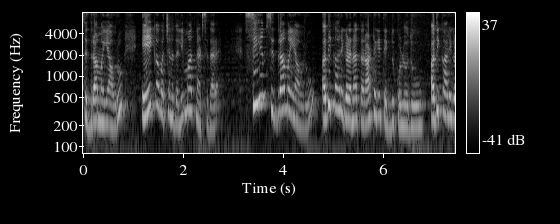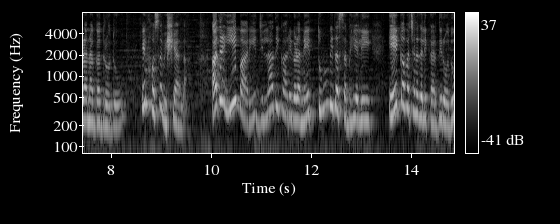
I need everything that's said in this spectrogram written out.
ಸಿದ್ದರಾಮಯ್ಯ ಅವರು ಏಕವಚನದಲ್ಲಿ ಮಾತನಾಡಿಸಿದ್ದಾರೆ. ಸಿಎಂ ಸಿದ್ದರಾಮಯ್ಯ ಅವರು ಅಧಿಕಾರಿಗಳನ್ನ ತರಾಟೆಗೆ ತೆಗೆದುಕೊಳ್ಳೋದು, ಅಧಿಕಾರಿಗಳನ್ನ ಗದ್ರೋದು, ಏನು ಹೊಸ ವಿಷಯ ಅಲ್ಲ. ಆದರೆ ಈ ಬಾರಿ ಜಿಲ್ಲಾಧಿಕಾರಿಗಳನ್ನೇ ತುಂಬಿದ ಸಭೆಯಲ್ಲಿ ಏಕವಚನದಲ್ಲಿ ಕರೆದಿರೋದು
